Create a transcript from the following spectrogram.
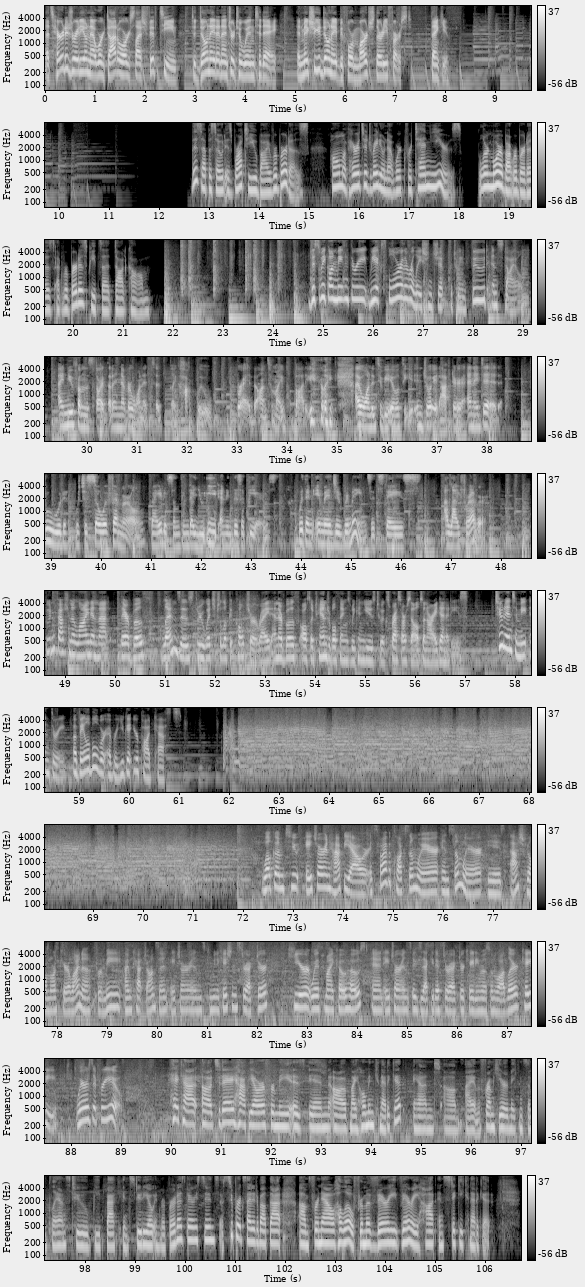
That's heritageradionetwork.org slash 15 to donate and enter to win today. And make sure you donate before March 31st. Thank you. This episode is brought to you by Roberta's, home of Heritage Radio Network for 10 years. Learn more about Roberta's at robertaspizza.com. This week on Meat and Three, we explore the relationship between food and style. I knew from the start that I never wanted to like hot glue bread onto my body. like I wanted to be able to enjoy it after, and I did. Food, which is so ephemeral, right? It's something that you eat and it disappears. With an image, it remains. It stays alive forever food and fashion align in that they're both lenses through which to look at culture, right? And they're both also tangible things we can use to express ourselves and our identities. Tune in to Meat and Three, available wherever you get your podcasts. Welcome to HR HRN Happy Hour. It's five o'clock somewhere, and somewhere is Asheville, North Carolina. For me, I'm Kat Johnson, HRN's communications director, here with my co host and HRN's executive director, Caity Moseman Wadler. Caity, where is it for you? Hey, Kat. Uh, today, happy hour for me is in uh, my home in Connecticut, and um, I am from here making some plans to be back in studio in Roberta's very soon. So, super excited about that. Um, for now, hello from a very, very hot and sticky Connecticut.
